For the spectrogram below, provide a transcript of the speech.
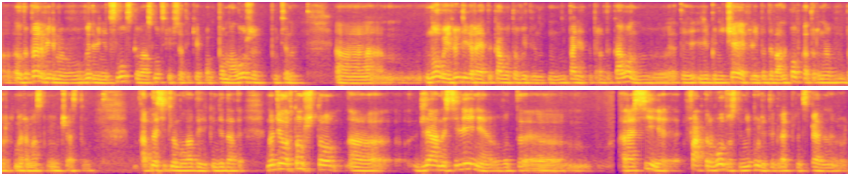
ЛДПР, видимо, выдвинет Слуцкого, а Слуцкий все-таки помоложе Путина. А, новые люди, вероятно, кого-то выдвинут. Ну, непонятно, правда, кого, но это либо Нечаев, либо Дованков, который на выборах мэра Москвы участвовал. Относительно молодые кандидаты. Но дело в том, что а, для населения вот, э, России фактор возраста не будет играть принципиальную роль.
